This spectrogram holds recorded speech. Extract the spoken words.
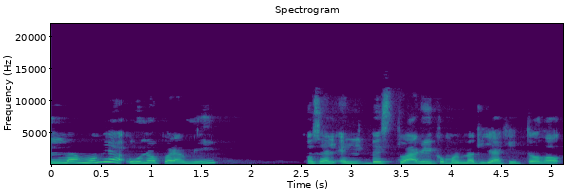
la momia 1 para mí, o sea, el, vestuario y como el maquillaje y todo,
